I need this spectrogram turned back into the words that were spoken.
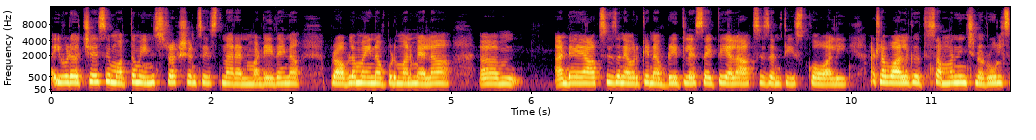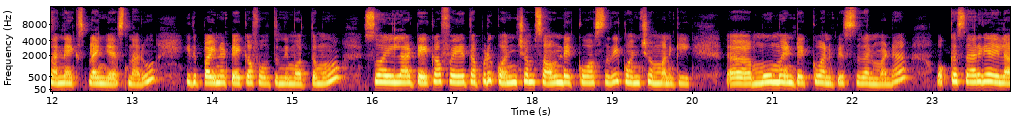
ఈవిడొచ్చేసి మొత్తం ఇన్‌స్ట్రక్షన్స్ ఇస్తున్నారనమాట. ఏదైనా ప్రాబ్లం అయినప్పుడు మనం ఎలా అంటే ఆక్సిజన్ ఎవరికైనా బ్రీత్‌లెస్ అయితే ఎలా ఆక్సిజన్ తీసుకోవాలి, అట్లా వాళ్ళకి సంబంధించిన రూల్స్ అన్నీ ఎక్స్‌ప్లెయిన్ చేస్తున్నారు. ఇది పైన టేకాఫ్ అవుతుంది మొత్తము. సో, ఇలా టేకాఫ్ అయ్యేటప్పుడు కొంచెం సౌండ్ ఎక్కువ వస్తుంది కొంచెం మనకి మూమెంట్ మూవ్‌మెంట్ ఎక్కువ అనమాట ఒక్కసారిగా ఇలా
